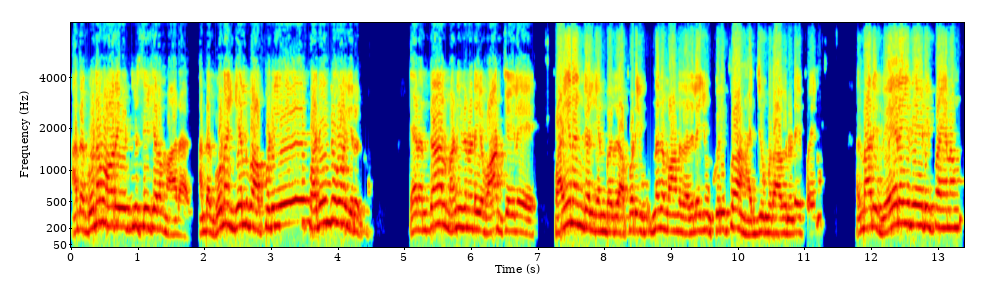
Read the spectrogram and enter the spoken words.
அந்த குணம் அவரை விட்டு சீக்கிரம் மாறாது. அந்த குணம் இயல்பு அப்படியே பதிந்து இருக்கும் ஏனென்றால் மனிதனுடைய வாழ்க்கையிலே பயணங்கள் என்பது அப்படி உன்னதமானது. அதிலேயும் குறிப்பா ஹஜ் உமராவினுடைய பயணம். அது மாதிரி வேலை தேடி பயணம்.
